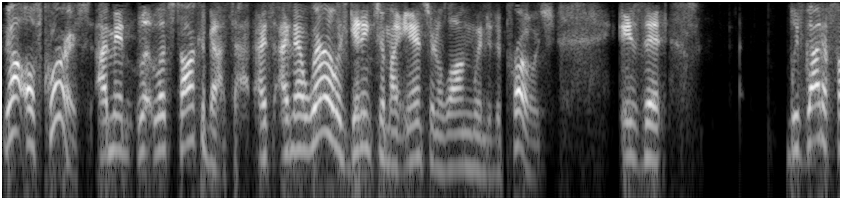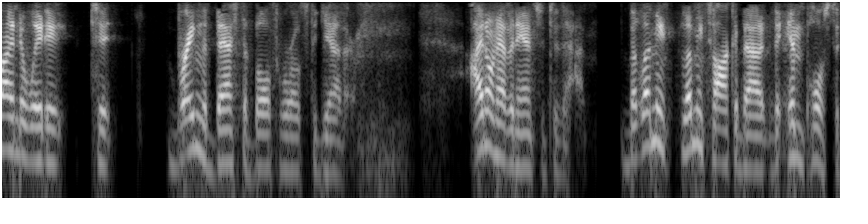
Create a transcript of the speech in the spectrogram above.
Yeah, of course. I mean, let, us talk about that. I, I know where I was getting to my answer in a long-winded approach is that we've got to find a way to, to bring the best of both worlds together. I don't have an answer to that. But let me let me talk about the impulse to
